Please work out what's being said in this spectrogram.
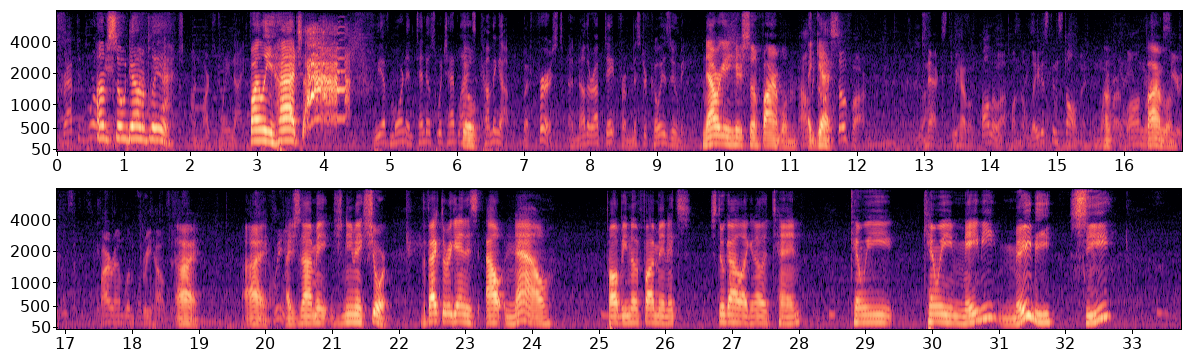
I'm so down to play it. hatch On March 29th. Finally hatched. Ah! We have more Nintendo Switch headlines Yo. coming up, but first, another update from Mr. Koizumi. Now we're going to hear some Fire Emblem, How's I guess. so far? Next, we have a follow-up on the latest installment in one of Of our long Fire Emblem. series, Fire Emblem Three Houses. Alright. All right. I just not make just need to make sure. The fact that we're getting this out now, probably another five minutes. Still got like another ten. Can we? Can we maybe maybe see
